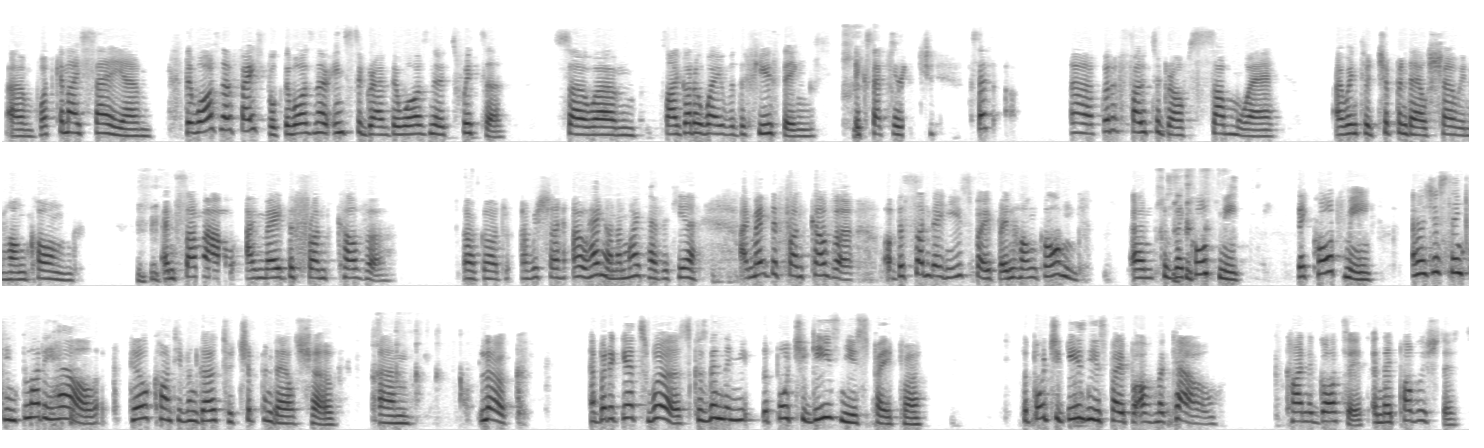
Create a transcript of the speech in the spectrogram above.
um, what can I say? Um, there was no Facebook, there was no Instagram, there was no Twitter. So, um, so I got away with a few things except for, except uh, I've got a photograph somewhere. I went to a Chippendale show in Hong Kong, and somehow I made the front cover. Oh God, I wish I. Oh, hang on, I might have it here. I made the front cover of the Sunday newspaper in Hong Kong because um, they caught me. They caught me, and I was just thinking, bloody hell, girl can't even go to a Chippendale show. Um, look, but it gets worse because then the, the Portuguese newspaper, the Portuguese newspaper of Macau, kind of got it and they published it.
